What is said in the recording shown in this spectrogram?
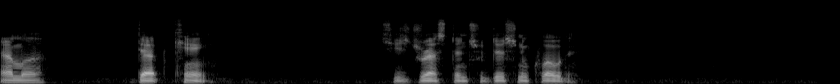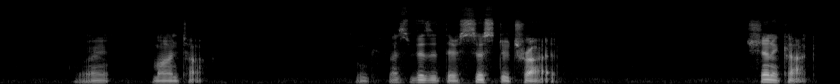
Emma Depp King. She's dressed in traditional clothing. All right, Montauk. Let's visit their sister tribe, Shinnecock,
